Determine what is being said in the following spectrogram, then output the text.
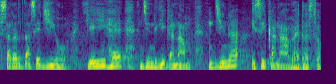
सरलता से जियो। यही है ज़िंदगी का नाम। जीना इसी का नाम है, दोस्तों।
